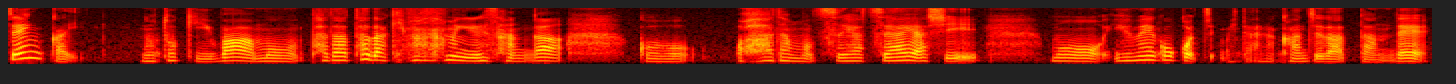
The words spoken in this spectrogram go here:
前回の時はもうただただ木村みゆさんがこうお肌もツヤツヤやしもう夢心地みたいな感じだったんで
